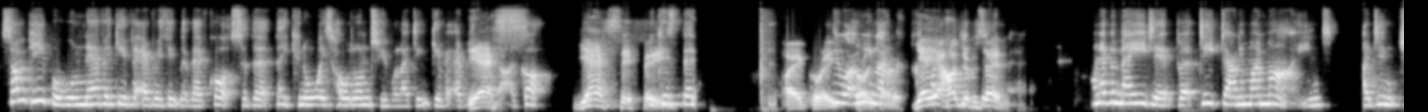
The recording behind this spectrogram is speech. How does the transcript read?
Some people will never give it everything that they've got so that they can always hold on to, well, I didn't give it everything yes. that I got. Yes. Ife. Because then I agree. See what Sorry, I mean? Like, yeah, yeah, hundred percent. I never made it, but deep down in my mind, I didn't.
